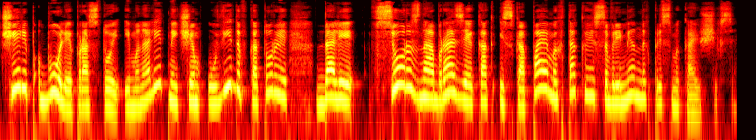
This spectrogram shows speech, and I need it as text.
череп более простой и монолитный, чем у видов, которые дали все разнообразие как ископаемых, так и современных пресмыкающихся.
